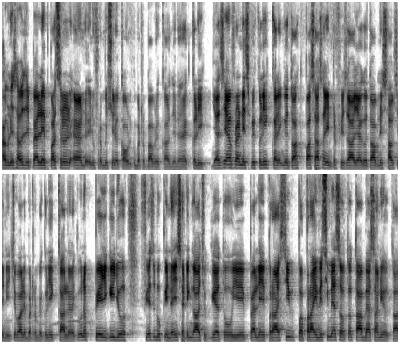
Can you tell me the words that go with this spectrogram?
हमने सबसे पहले पर्सनल एंड इन्फॉर्मेशन अकाउंट के बटन पर कर देना है क्लिक जैसे आप फ्रेंड इस पर क्लिक करेंगे तो आपके पास ऐसा इंटरफेस आ जाएगा तो आपने सबसे नीचे वाले बटन पर क्लिक कर लेना क्योंकि ना पेज की जो फेसबुक की नई सेटिंग आ चुकी है तो ये पहले प्राइसी प्राइवेसी में ऐसा होता था, अब ऐसा नहीं होता।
